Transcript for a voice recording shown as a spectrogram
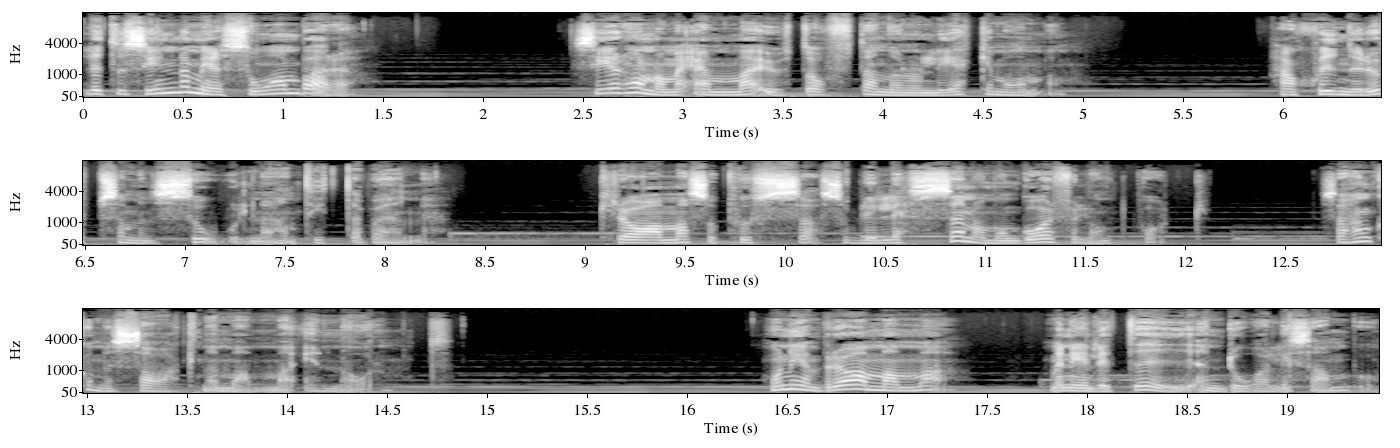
Lite synd om er son bara. Ser honom och Emma ute ofta när hon leker med honom. Han skiner upp som en sol när han tittar på henne. Kramas och pussas och blir ledsen om hon går för långt bort. Så han kommer sakna mamma enormt. Hon är en bra mamma, men enligt dig en dålig sambo.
